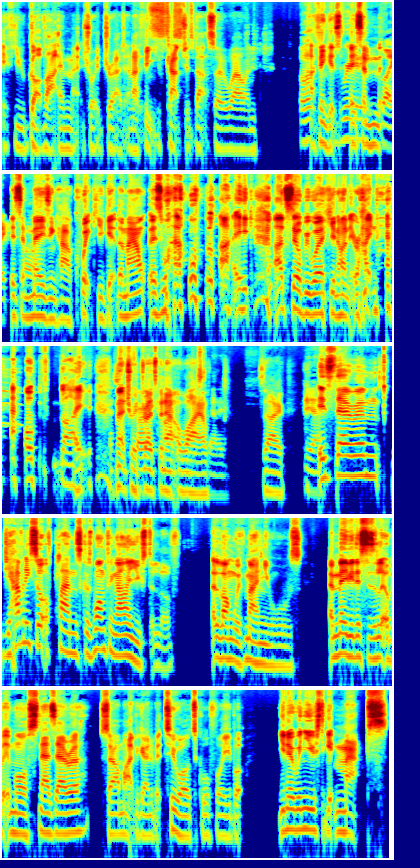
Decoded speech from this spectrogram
if you got that in Metroid Dread, and I think you've captured that so well. And Well, I think it's it's really, am- like it's oh, amazing how quick you get them out as well. like I'd still be working on it right now. like that's Metroid Dread's been out a of you to while. so. Yeah. Is there um do you have any sort of plans? Because one thing I used to love, along with manuals, and maybe this is a little bit more SNES era, so I might be going a bit too old school for you, but you know when you used to get maps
